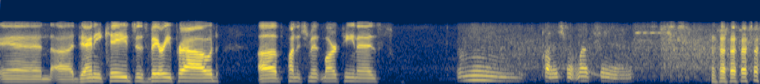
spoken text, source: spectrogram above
And uh, Danny Cage is very proud of Punishment Martinez. Mmm. Punishment Martinez.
